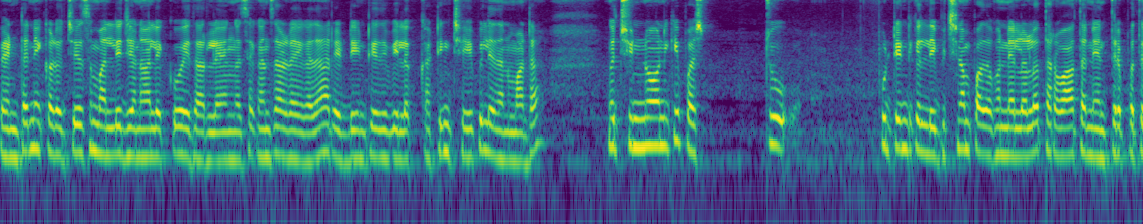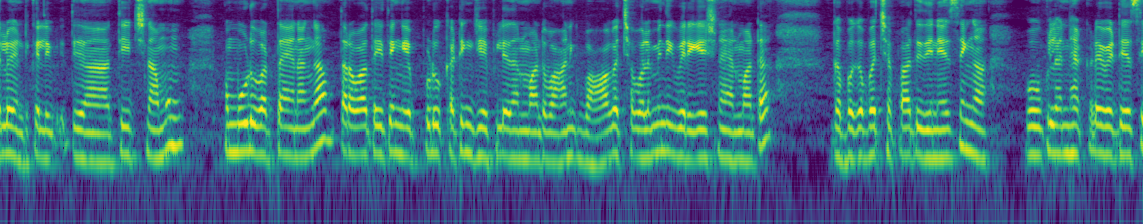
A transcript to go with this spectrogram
వెంటనే ఇక్కడ వచ్చేసి మళ్ళీ జనాలు ఎక్కువ అవుతారులే ఇంకా సెకండ్ సాటర్డే కదా రెడ్డి ఇంటిది వీళ్ళకి కటింగ్ చేపిలేదనమాట ఇంకా చిన్నోనికి ఫస్ట్ పుట్టింటికెళ్ళి తెప్పించినాం పదకొండు నెలల తర్వాత నేను తిరుపతిలో ఇంటికెళ్ళి తీర్చినాము. మూడు వర్తాయనంగా తర్వాత అయితే ఇంక ఎప్పుడు కటింగ్ చేయలేదన్నమాట వానికి బాగా చెవుల మీదకి పెరిగేసినాయి అనమాట గబ్బగబ్బ చపాతి తినేసి ఇంకా ఓకులన్నీ అక్కడే పెట్టేసి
